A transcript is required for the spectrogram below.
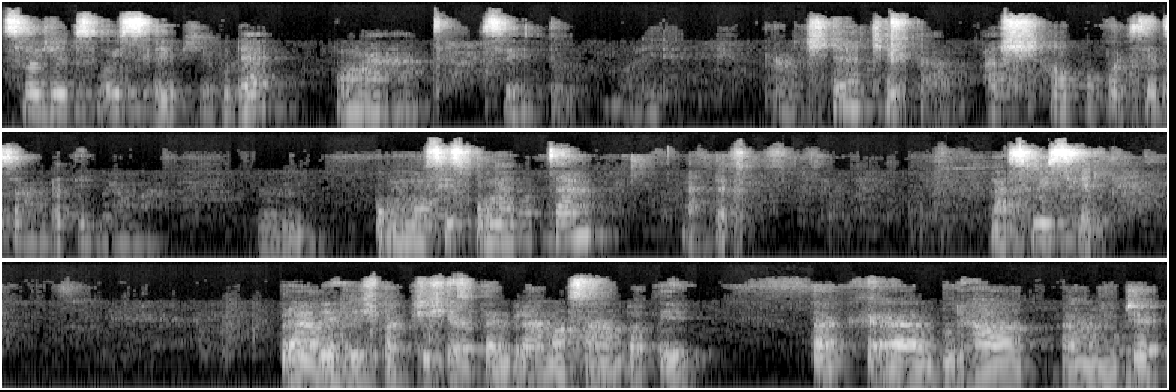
složil svůj slib, že bude pomáhat světu, lidem. Proč teda čekal, až ho poprosil Sahagati Brahma? Hmm. Nemohl si vzpomenout sám na, to, na svůj slib. Právě když pak přišel ten Brahma Sahampati, tak uh, Buddha uh, mu řekl,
